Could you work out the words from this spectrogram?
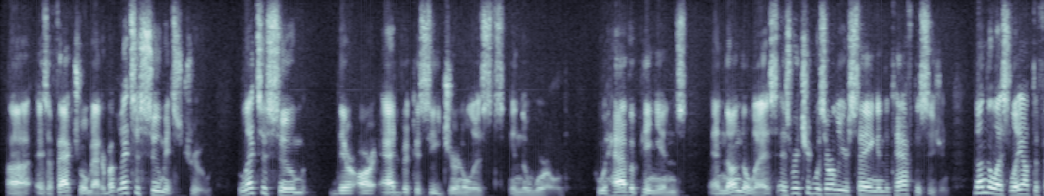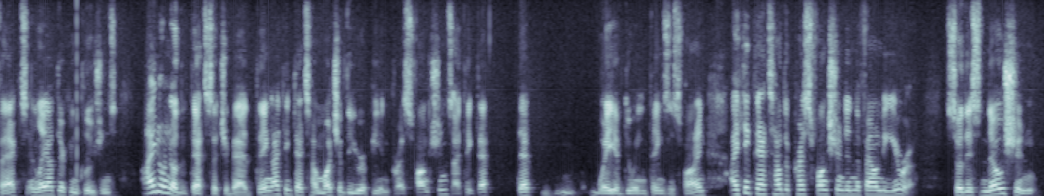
uh, as a factual matter, but let's assume it's true. Let's assume there are advocacy journalists in the world who have opinions and nonetheless, as Richard was earlier saying in the Taft decision, nonetheless lay out the facts and lay out their conclusions. I don't know that that's such a bad thing. I think that's how much of the European press functions. I think that that way of doing things is fine. I think that's how the press functioned in the founding era. So this notion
